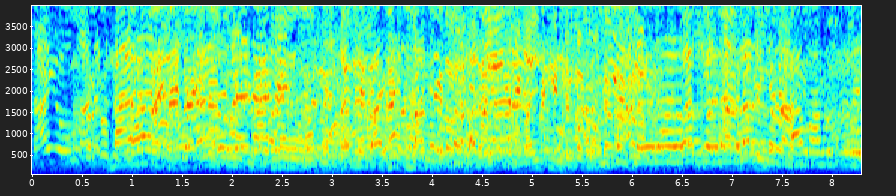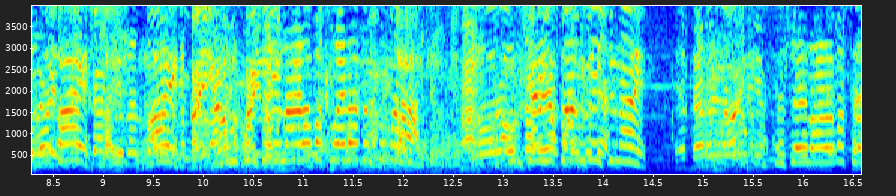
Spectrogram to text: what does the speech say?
नाही हो मला हुकुमशाही लाळा बसवायला लागेल तुम्हाला हुकुमशाही चालू द्यायची नाही हुकुमशाही बसला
